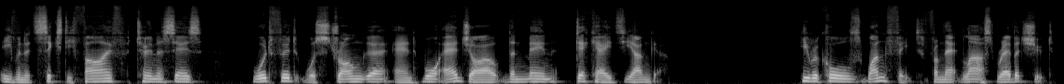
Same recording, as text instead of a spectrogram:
Even at 65, Turner says, Woodford was stronger and more agile than men decades younger. He recalls one feat from that last rabbit shoot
